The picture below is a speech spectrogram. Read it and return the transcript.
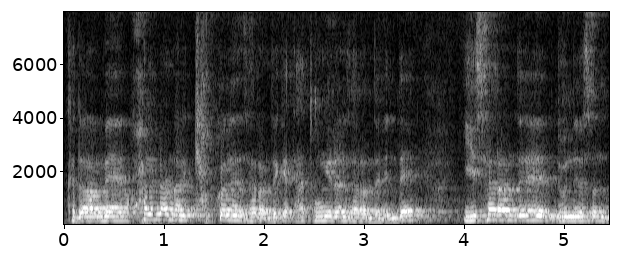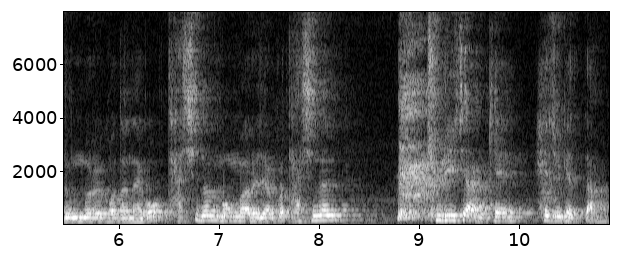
그 다음에 환란을 겪어낸 사람들, 이게 다 동일한 사람들인데 이 사람들의 눈에서 눈물을 걷어내고 다시는 목마르지 않고 다시는 줄이지 않게 해주겠다.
